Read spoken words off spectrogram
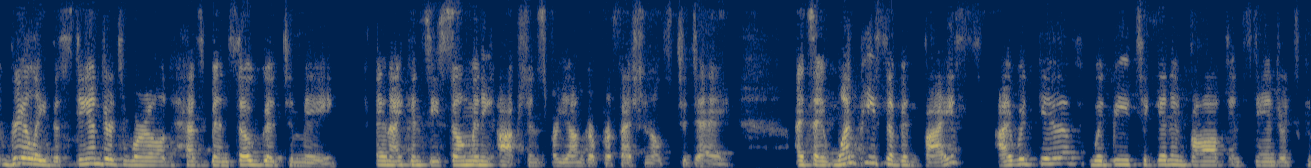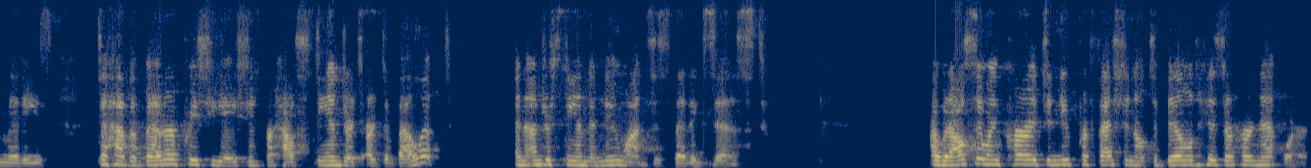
really the standards world has been so good to me, and I can see so many options for younger professionals today. I'd say one piece of advice I would give would be to get involved in standards committees to have a better appreciation for how standards are developed and understand the nuances that exist. I would also encourage a new professional to build his or her network.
